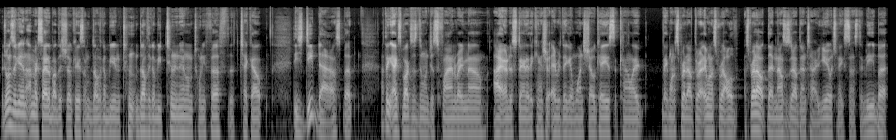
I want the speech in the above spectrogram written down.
Which once again, I'm excited about this showcase. I'm definitely gonna be in tune, definitely gonna be tuning in on the 25th to check out these deep dives. But I think Xbox is doing just fine right now. I understand that they can't show everything in one showcase. Kind of like they want to spread out the they want to spread all spread out the announcements throughout the entire year, which makes sense to me. But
